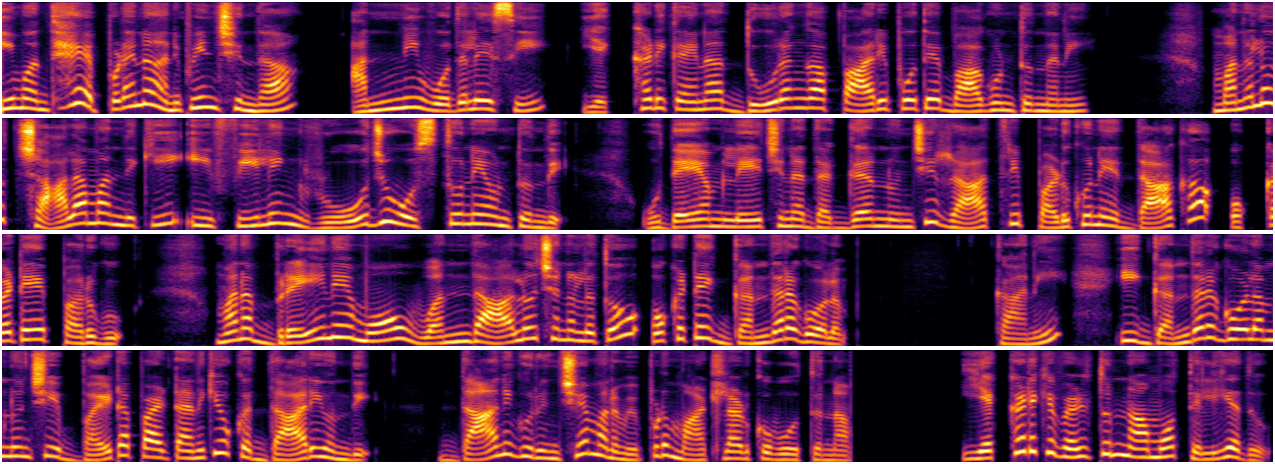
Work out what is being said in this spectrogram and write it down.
ఈ మధ్య ఎప్పుడైనా అనిపించిందా? అన్నీ వదిలేసి ఎక్కడికైనా దూరంగా పారిపోతే బాగుంటుందని. మనలో చాలామందికి ఈ ఫీలింగ్ రోజూ వస్తూనే ఉంటుంది. ఉదయం లేచిన దగ్గర్నుంచి రాత్రి పడుకునే దాకా ఒక్కటే పరుగు. మన బ్రెయినేమో వంద ఆలోచనలతో ఒకటే గందరగోళం. కాని ఈ గందరగోళం నుంచి బయటపడటానికి ఒక దారి ఉంది. దాని గురించే మనమిప్పుడు మాట్లాడుకోబోతున్నాం. ఎక్కడికి వెళ్తున్నామో తెలియదు.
